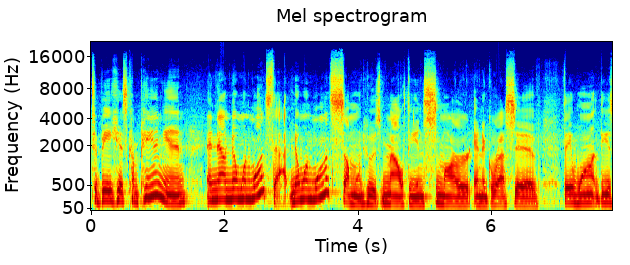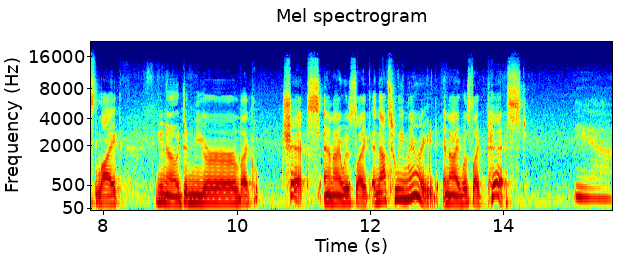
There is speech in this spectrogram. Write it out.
to be his companion, and now no one wants that. No one wants someone who's mouthy and smart and aggressive. They want these like, you know, demure like chicks, and I was like, and that's who he married, and I was like pissed yeah.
